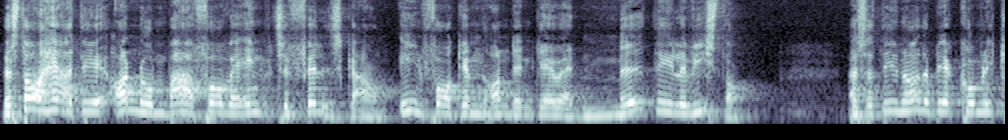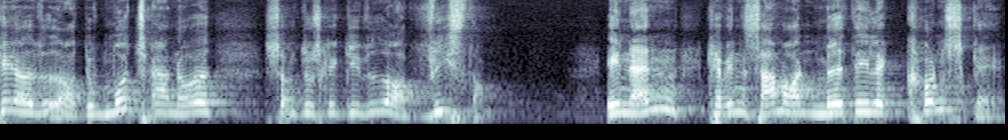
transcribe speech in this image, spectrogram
Der står her, at det er ånden åbenbarer for at være enkelt til fællesgavn. En får gennem ånden den gave at meddele visdom. Altså, det er noget, der bliver kommunikeret videre. Du modtager noget, som du skal give videre. Visdom. En anden kan ved den samme ånd meddele kundskab.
